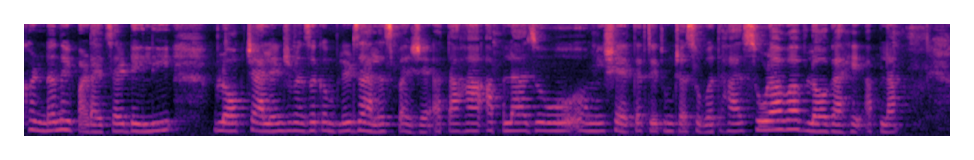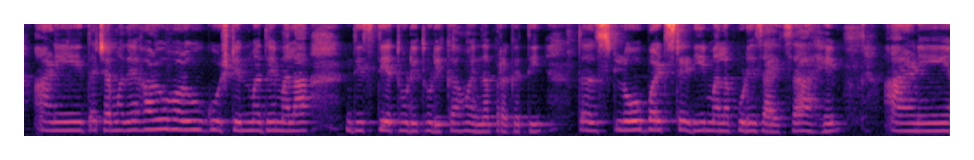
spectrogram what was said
खंड नाही पाडायचा आहे. डेली व्लॉग चॅलेंज माझं कंप्लीट झालंच पाहिजे. आता हा आपला जो मी शेअर करते तुमच्यासोबत हा सोळावा व्लॉग आहे आपला. आणि त्याच्यामध्ये हळूहळू गोष्टींमध्ये मला दिसते आहे थोडी थोडी का होईना प्रगती. तर स्लो बट स्टेडी मला पुढे जायचं आहे. आणि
